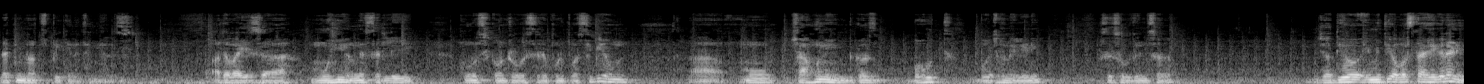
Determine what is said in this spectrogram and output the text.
let me not speak anything else. Otherwise, uh, ମୁଁ ହିଁ unnecessarily କୌଣସି କଣ୍ଟ୍ରୋଭର୍ସିରେ ପୁଣି ପଶିବି ଆଉ uh, ମୁଁ ଚାହୁଁନି ବିକଜ ବହୁତ ବୋଝ ନେଲିଣି ସେସବୁ ଜିନିଷର ଯଦିଓ ଏମିତି ଅବସ୍ଥା ହେଇଗଲାଣି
